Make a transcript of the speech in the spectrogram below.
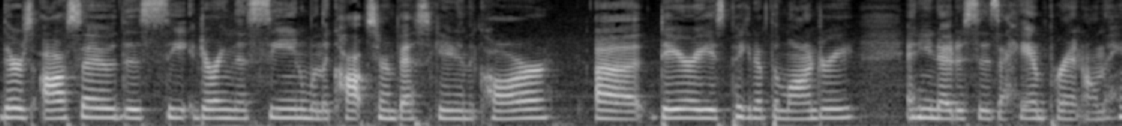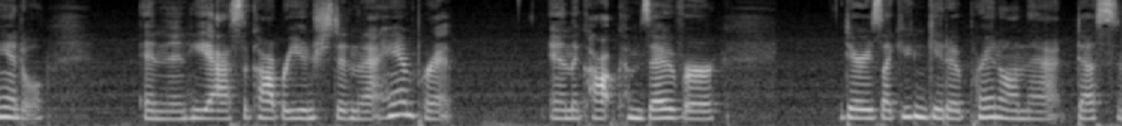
There's also this scene during this scene when the cops are investigating the car. Uh, Derry is picking up the laundry and he notices a handprint on the handle. And then he asks the cop, Are you interested in that handprint? And the cop comes over. Derry's like, You can get a print on that, dust,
